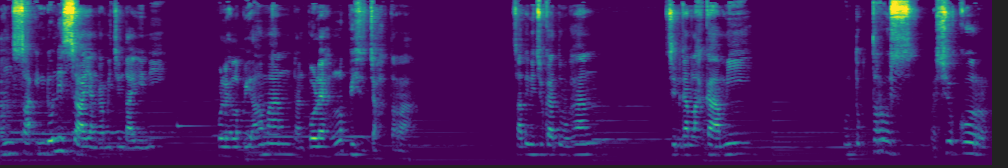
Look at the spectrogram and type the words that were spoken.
bangsa Indonesia yang kami cintai ini, boleh lebih aman dan boleh lebih sejahtera. Saat ini juga Tuhan, izinkanlah kami untuk terus bersyukur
